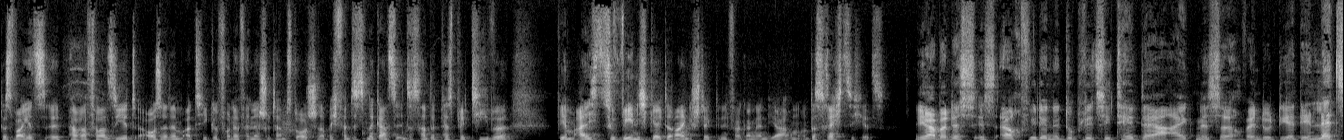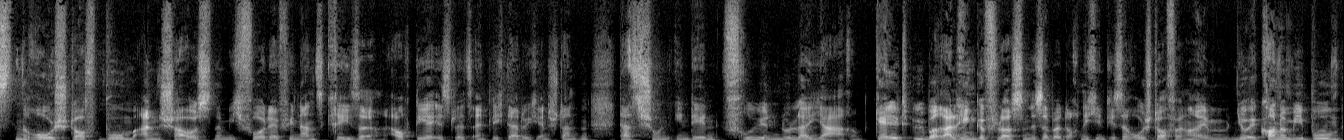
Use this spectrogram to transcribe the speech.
Das war jetzt äh, paraphrasiert aus einem Artikel von der Financial Times Deutschland, aber ich fand das eine ganz interessante Perspektive. Wir haben eigentlich zu wenig Geld da reingesteckt in den vergangenen Jahren und das rächt sich jetzt. Ja, aber das ist auch wieder eine Duplizität der Ereignisse. Wenn du dir den letzten Rohstoffboom anschaust, nämlich vor der Finanzkrise, auch der ist letztendlich dadurch entstanden, dass schon in den frühen Nullerjahren Geld überall hingeflossen ist, aber doch nicht in diese Rohstoffe. Ne? Im New Economy Boom,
